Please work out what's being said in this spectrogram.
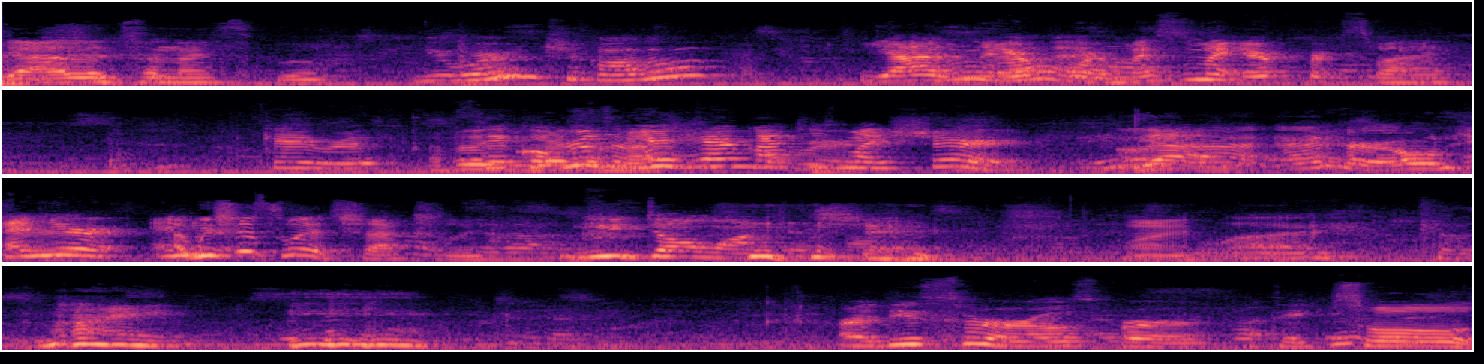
Yeah, it's a nice blue. you were in Chicago? Yeah, I was in the Oh, wow. airport. This is my airport swag. Okay, Ruth. I feel like Take you over guys are the- Your hair matches my shirt, Yeah. and her own and your and we your- should switch actually. You don't want this shirt. Why? Why? Cause mine. Are these swirls for taking? So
